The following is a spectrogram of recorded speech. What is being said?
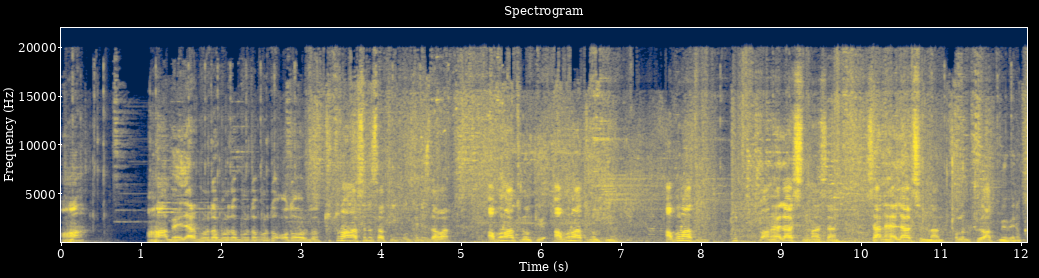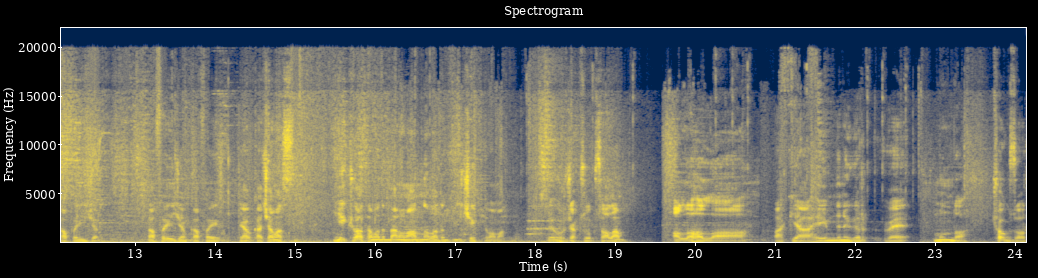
Aha. Aha beyler burada burada burada burada o da orada. Tutun anasını satayım ultiniz de var. Abone atın ultiyi. Abone atın ultiyi. Abone atın. Tut lan helalsin lan sen. Sen helalsin lan. Oğlum Q atmıyor benim kafayı yiyeceğim. Kafayı yiyeceğim kafayı. Ya kaçamazsın. Niye Q atamadım ben onu anlamadım. İyi çektim ama. Size vuracak çok sağlam. Allah Allah. Bak ya Heimdallr ve Mundo. Çok zor.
